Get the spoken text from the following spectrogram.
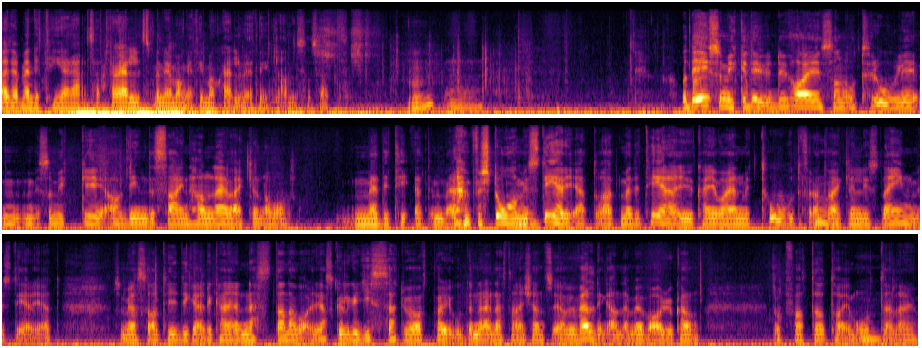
för att jag mediterade, satt själv, spenderade många timmar själv i ett nytt land. Så, så att, mm. Och det är ju så mycket du. Du har ju sån otrolig, så mycket av din design handlar ju verkligen om att meditera, att förstå mysteriet. Och att meditera ju, kan ju vara en metod för att verkligen lyssna in mysteriet. Som jag sa tidigare, det kan ju nästan ha varit, jag skulle gissa att du har haft perioder när det nästan har känts överväldigande med vad du kan uppfatta och ta emot. Eller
